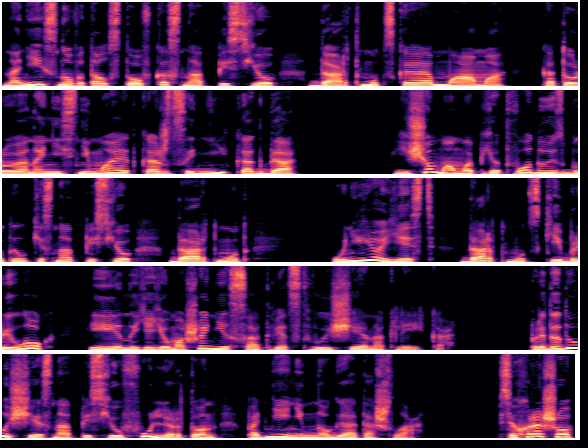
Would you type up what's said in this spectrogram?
На ней снова толстовка с надписью «Дартмутская мама», которую она не снимает, кажется, никогда — еще мама пьет воду из бутылки с надписью «Дартмут». У нее есть дартмутский брелок и на ее машине соответствующая наклейка. Предыдущая с надписью «Фуллертон» под ней немного отошла. «Все хорошо»,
